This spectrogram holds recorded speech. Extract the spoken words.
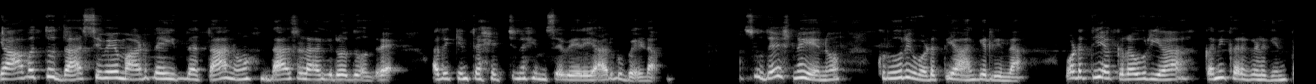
ಯಾವತ್ತೂ ದಾಸ್ಯವೇ ಮಾಡದೇ ಇದ್ದ ತಾನು ದಾಸಳಾಗಿರೋದು ಅಂದ್ರೆ ಅದಕ್ಕಿಂತ ಹೆಚ್ಚಿನ ಹಿಂಸೆ ಬೇರೆ ಯಾರಿಗೂ ಬೇಡ. ಸುದೇಶ್ನ ಏನು ಕ್ರೂರಿ ಒಡತಿ ಆಗಿರಲಿಲ್ಲ. ಒಡತಿಯ ಕ್ರೌರ್ಯ ಕನಿಕರಗಳಿಗಿಂತ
